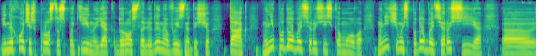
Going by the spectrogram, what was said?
і не хочеш просто спокійно, як доросла людина, визнати, що так, мені подобається російська мова, мені чимось подобається Росія, е,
